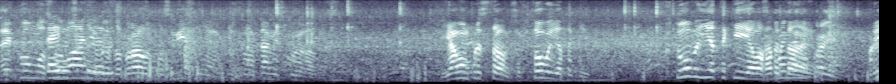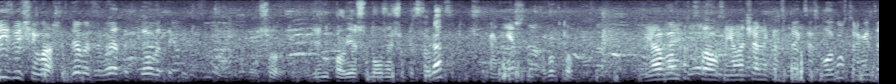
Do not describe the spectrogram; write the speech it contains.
На якому Дай основанні ручку, ви забрали посвідчення представника міської ради? Я вам представлюся. Хто ви є такий? Хто ви є такий, я вас Громадянин питаю? України. Прізвище ваше, де ви живете, хто ви такий? Что, я не понял, я что, должен еще представляться? тут, что ли? А вы кто? Я вам представився, я начальник інспекції з благоустрою міста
